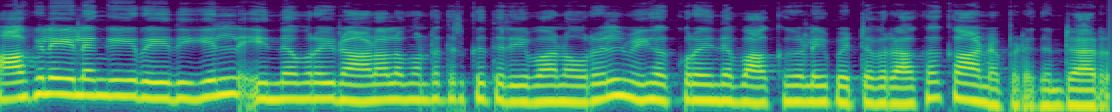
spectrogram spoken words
அகில இலங்கை ரீதியில் இந்த முறை நாடாளுமன்றத்திற்கு தெரிவானோரில் மிக குறைந்த வாக்குகளை பெற்றவராக காணப்படுகின்றார்.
